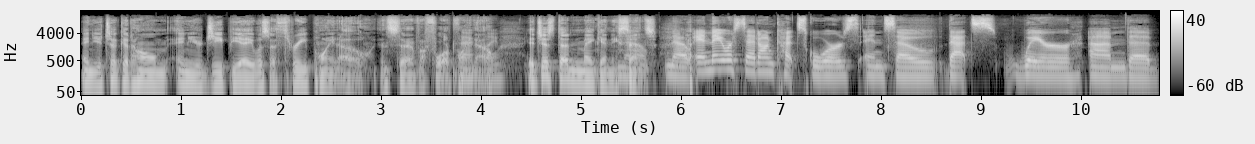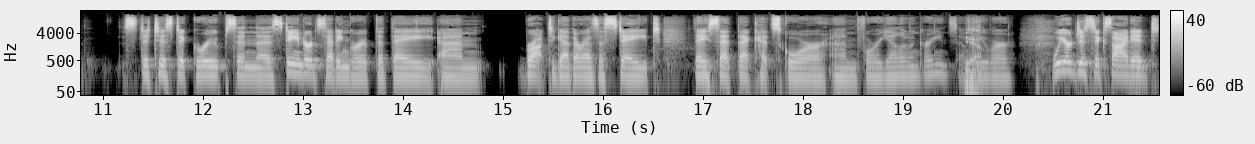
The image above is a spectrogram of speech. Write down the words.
and you took it home and your GPA was a 3.0 instead of a 4.0. Exactly. It just doesn't make any No, sense. no, and they were set on cut scores, and so that's where um, the statistic groups and the standard setting group that they um, brought together as a state, they set that cut score um, for yellow and green. So Yeah. we were we are just excited.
